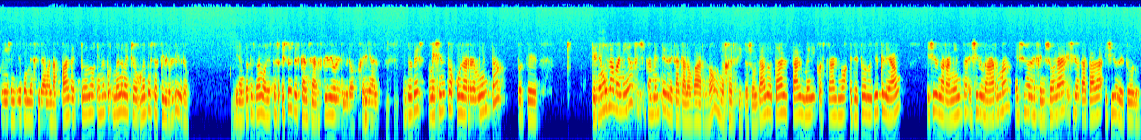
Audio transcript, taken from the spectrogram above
porque he sentido que me giraban la espalda y todo, y me he puesto a escribir un libro. Y entonces, vamos, esto es, es descansar, escribir un libro, genial. Entonces, me siento una herramienta porque tenemos la manía físicamente de catalogar, ¿no? Un ejército, soldado, tal, tal, médico, astral, no, es de todo. Yo he peleado, he sido una herramienta, he sido una arma, he sido defensora, he sido atacada, he sido de todo.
